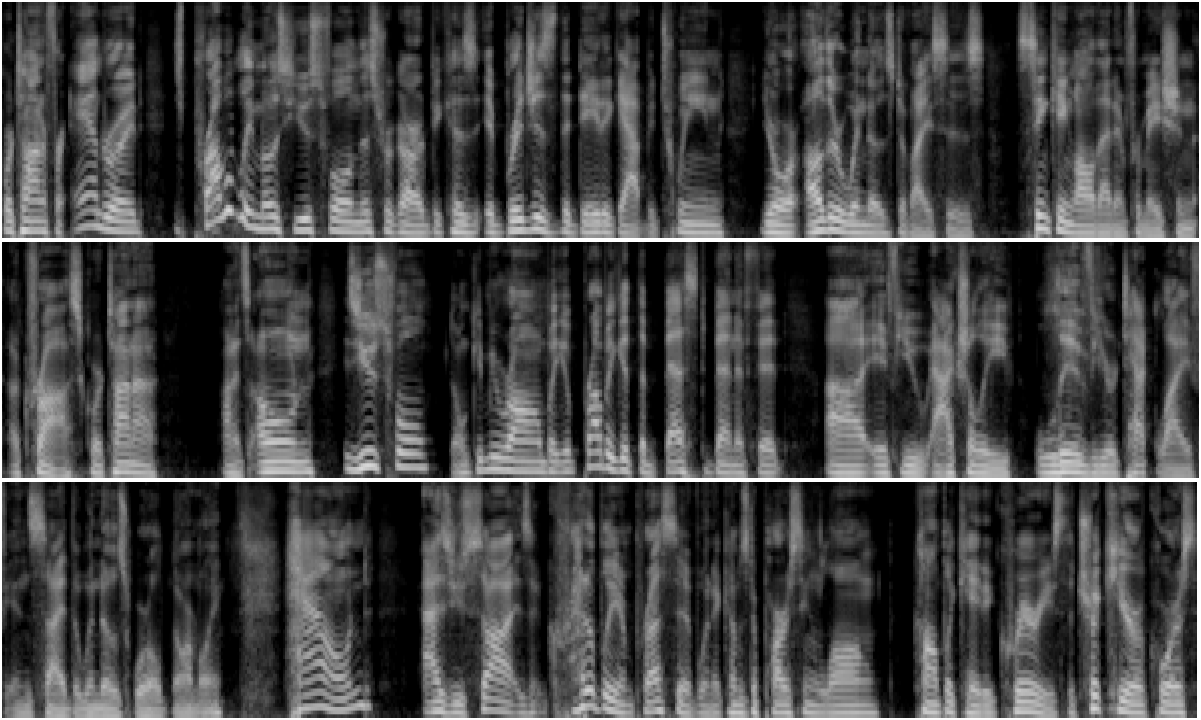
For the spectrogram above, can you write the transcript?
Cortana for Android is probably most useful in this regard because it bridges the data gap between your other Windows devices, syncing all that information across. Cortana on its own is useful, don't get me wrong, but you'll probably get the best benefit uh, if you actually live your tech life inside the Windows world normally. Hound, as you saw, is incredibly impressive when it comes to parsing long, complicated queries. The trick here, of course,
